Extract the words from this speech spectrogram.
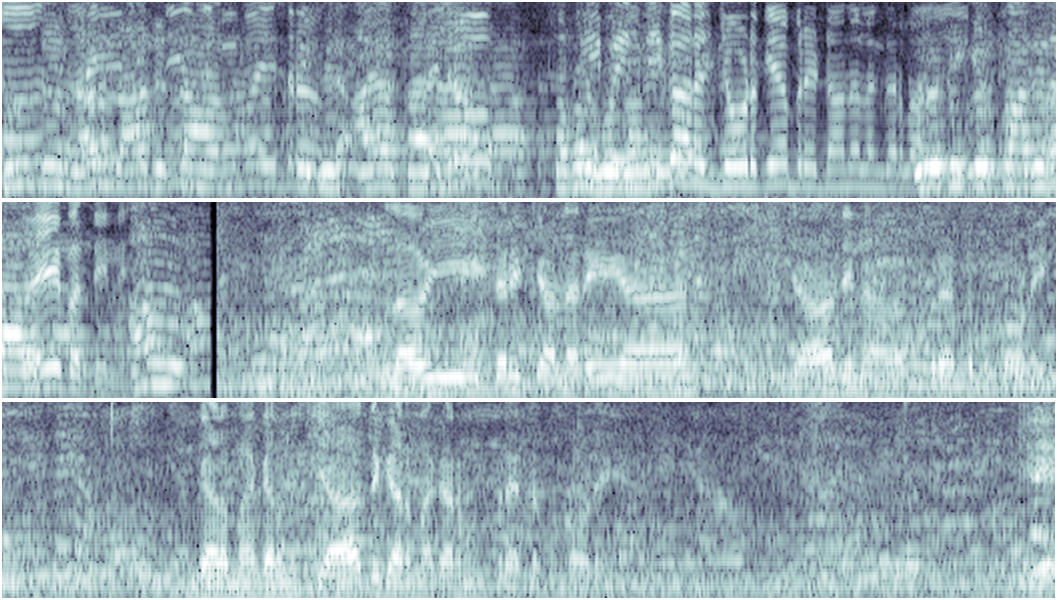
ਗੁਰੂ ਲੜ ਲਾ ਦਿੱਤਾ ਫਿਰ ਆਇਆ ਸਾਡਾ ਸਫਲ ਹੋ 35 ਘਰ ਜੋੜ ਕੇ ਬ੍ਰੈਡਾਂ ਦਾ ਲੰਗਰ ਗੁਰੂ ਦੀ ਕਿਰਪਾ ਦੇ ਨਾਲ। ਸਹੀ ਪਤੀ ਨੇ। ਲਓ ਜੀ ਇੱਧਰ ਚੱਲ ਰਹੇ ਆ। ਚਾਹ ਦੇ ਨਾਲ ਬ੍ਰੈਡ ਪਕੌੜੇ। ਗਰਮਾ ਗਰਮ ਚਾਹ ਤੇ ਗਰਮਾ ਗਰਮ ਬ੍ਰੈਡ ਪਕੌੜੇ। ਇਹ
